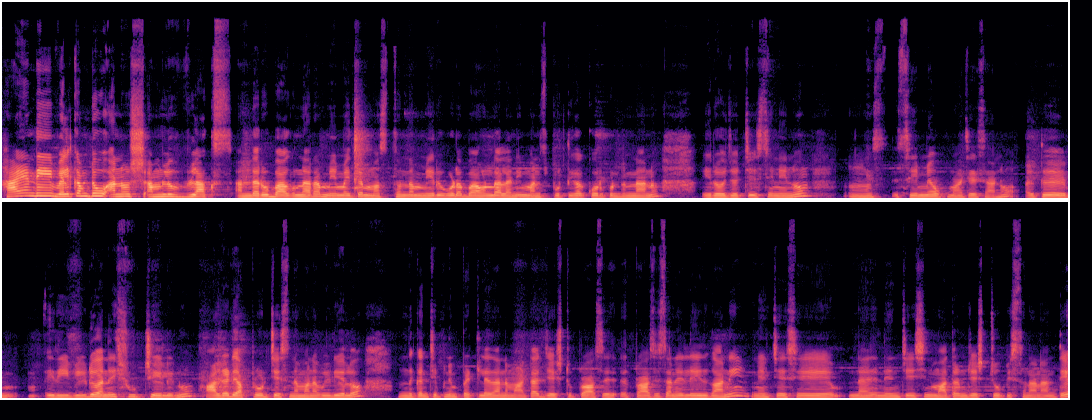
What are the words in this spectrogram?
హాయ్ అండి welcome to Anush Amlu vlogs. అందరూ బాగున్నారా? మేమైతే మస్తున్నాం మీరు కూడా బాగుండాలని మనస్ఫూర్తిగా కోరుకుంటున్నాను. ఈరోజు వచ్చేసి నేను మ్, సేమియా ఉప్మా చేశాను. అయితే ఇది వీడియో అనేది షూట్ చేయలేను. ఆల్రెడీ అప్లోడ్ చేసిన మన వీడియోలో. అందుకని చెప్పి నేను పెట్టలేదన్నమాట. జస్ట్ ప్రాసెస్ ప్రాసెస్ అనేది లేదు కానీ నేను చేసే నేను చేసింది మాత్రం జస్ట్ చూపిస్తున్నాను అంతే.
